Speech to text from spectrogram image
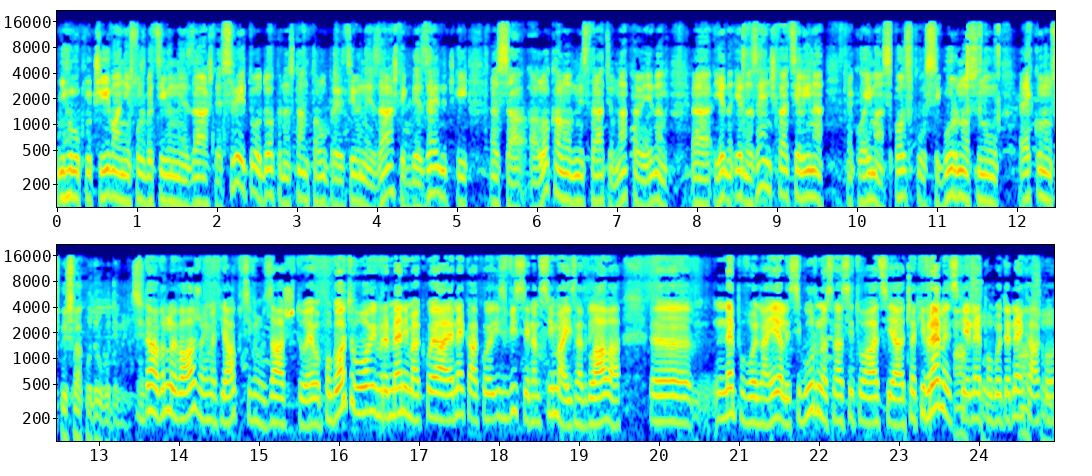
njihovo uključivanje službe civilne zaštite, sve je to doprinos kanton uprave civilne zaštite gdje je zajednički e, sa lokalnom administracijom napravi jedan, e, jedna, jedna zajednička cjelina koja ima sportsku, sigurnosnu, ekonomsku i svaku drugu dimenziju. Da, vrlo je važno imati jaku civilnu zaštitu, evo pogotovo ovim vremenima koja je nekako izvisi nam svima iznad glava e, nepovoljna je li sigurnosna situacija, čak i vremenske nepogode nekako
